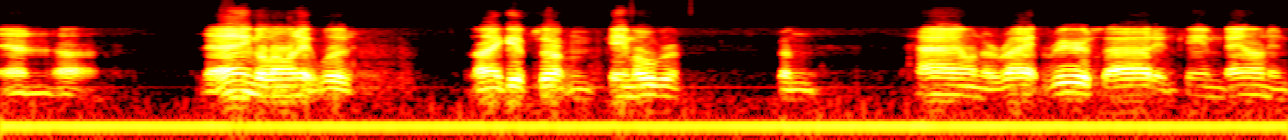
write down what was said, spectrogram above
and uh, the angle on it was like if something came over from high on the right rear side and came down and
